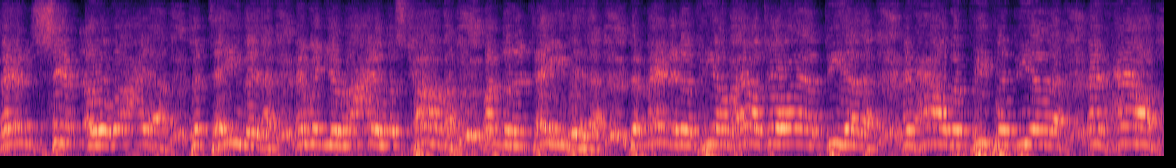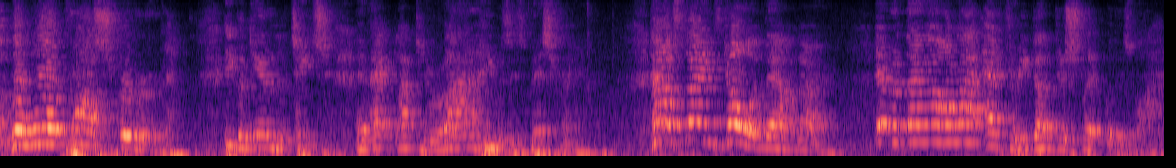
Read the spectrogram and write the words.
and sent Uriah to David. And when Uriah was come unto David, demanded of him how Joab did, and how the people did, and how the war prospered. He began to teach and act like Uriah, he was his best friend. How's things going down there? Everything all right after he done just slept with his wife.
